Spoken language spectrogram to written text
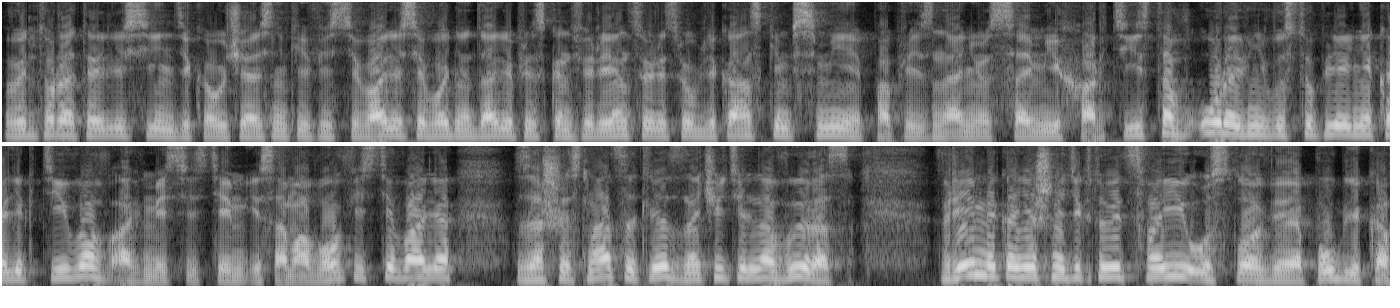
В Вентура-отеле «Синдика» участники фестиваля сегодня дали пресс-конференцию республиканским СМИ. По признанию самих артистов, уровень выступления коллективов, а вместе с тем и самого фестиваля, за 16 лет значительно вырос. Время, конечно, диктует свои условия. Публика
